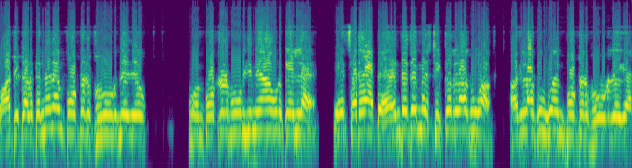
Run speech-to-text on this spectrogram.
ਉਹ ਅੱਜ ਕੱਲ ਕਹਿੰਦੇ ਨੇ ਇੰਪੋਰਟਡ ਫਰੂਟ ਦੇ ਦਿਓ। ਉਹ ਇੰਪੋਰਟਡ ਫਰੂਟ ਜਿਵੇਂ ਆ ਹੁਣ ਕੇਲਾ ਹੈ, ਇਹ ਸੜਿਆ ਪਿਆ ਇਹਦੇ ਤੇ ਮੈਂ ਸਟicker ਲਾ ਦੂੰਗਾ। ਅਗਲਾ ਕਹੂਗਾ ਇੰਪੋਰਟਡ ਫਰੂਟ ਦੇ ਗਿਆ।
